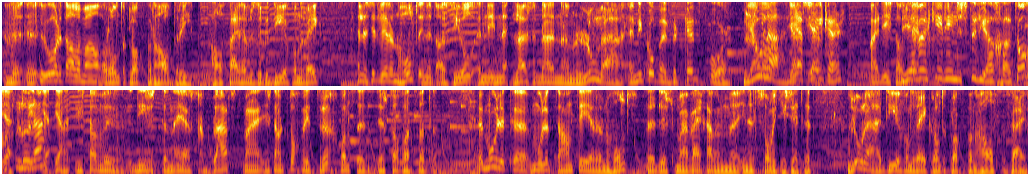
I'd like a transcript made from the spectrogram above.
we, eh, u hoort het allemaal rond de klok van half drie. Half vijf hebben we natuurlijk het dier van de week. En er zit weer een hond in het asiel en die luistert naar de naam Luna. En die komt mij bekend voor. Luna, ja, zeker. Maar die is dan Die hebben we een keer in de studio gehad, toch, Ja, Luna? Die, ja, ja, die, is dan weer, die is dan ergens geplaatst, maar is nou toch weer terug. Want eh, er is toch wat, wat een moeilijk, eh, moeilijk te hanteren hond. Eh, dus, maar wij gaan hem in het zonnetje zetten. Luna, het dier van de week rond de klok van half vijf.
